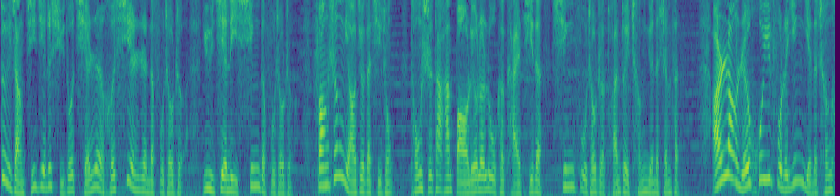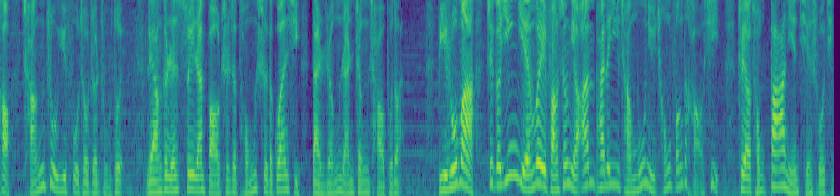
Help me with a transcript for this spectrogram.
队长集结着许多前任和现任的复仇者，欲建立新的复仇者。仿生鸟就在其中，同时他还保留了路克·凯奇的新复仇者团队成员的身份。而浪人恢复了鹰眼的称号，常驻于复仇者主队。两个人虽然保持着同事的关系，但仍然争吵不断。比如嘛，这个鹰眼为仿生鸟安排了一场母女重逢的好戏，这要从八年前说起。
